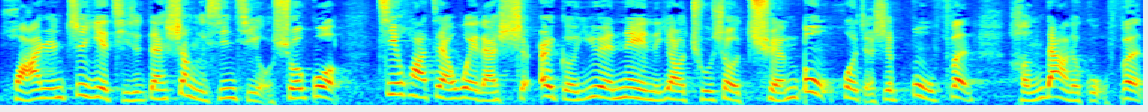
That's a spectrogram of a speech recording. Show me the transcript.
华人置业其实在上个星期有说过，计划在未来十二个月内呢要出售全部或者是部分恒大的股份。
